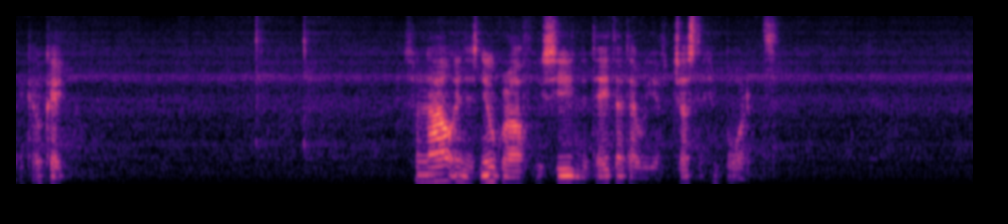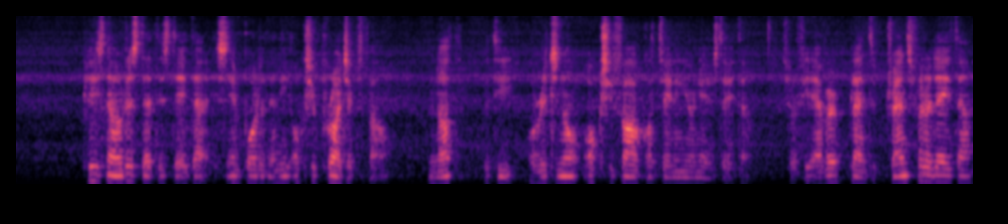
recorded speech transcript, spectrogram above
Click OK. So now in this new graph we see the data that we have just imported. Please notice that this data is imported in the Oxy project file, not with the original Oxy file containing your NIRS data. So if you ever plan to transfer the data,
